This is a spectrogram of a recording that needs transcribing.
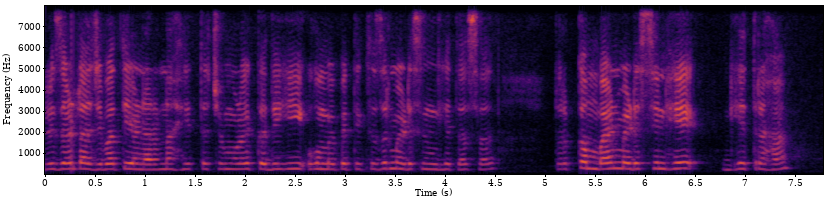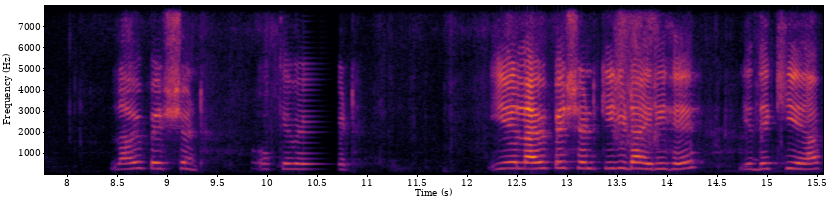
रिझल्ट अजिबात येणार नाहीत. त्याच्यामुळे कधीही होमिओपॅथिकचं जर मेडिसिन घेत असाल तर कंबाईंड मेडिसिन हे घेत राहा. लाईव पेशंट ओके वेट ये लाइव पेशेंट की ही डायरी है. ये देखिए आप.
